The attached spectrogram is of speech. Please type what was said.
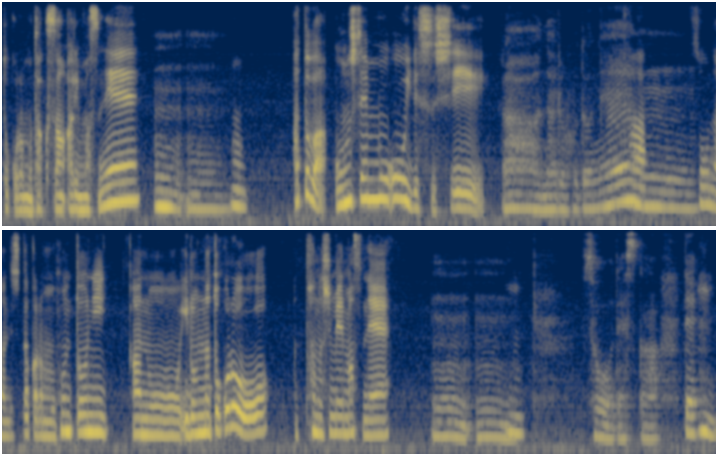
ところもたくさんありますね。うんうん。うん。あとは温泉も多いですし、ああ、なるほどね。はい。そうなんです。だからもう本当に、あの、いろんなところを楽しめますね。うんうん。そうですか。で、うん。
